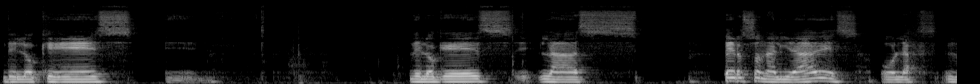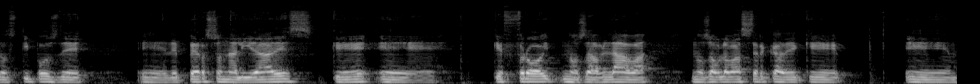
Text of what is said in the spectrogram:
de lo que es eh, de lo que es las personalidades o las, los tipos de, eh, de personalidades que, que, Freud nos hablaba. Nos hablaba acerca de que eh,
